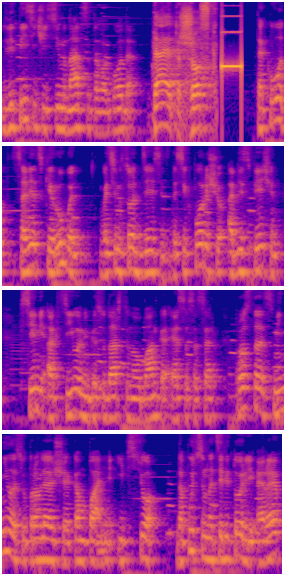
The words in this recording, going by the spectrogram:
2017 года. Да, это жестко. Так вот, советский рубль 810 до сих пор еще обеспечен всеми активами Государственного банка СССР. Просто сменилась управляющая компания и все. Допустим, на территории РФ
